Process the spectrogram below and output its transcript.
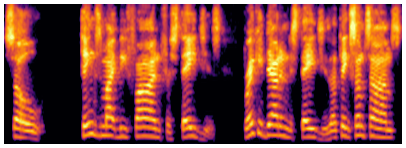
So things might be fine for stages. Break it down into stages. I think sometimes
